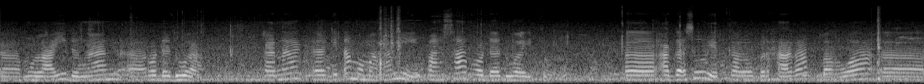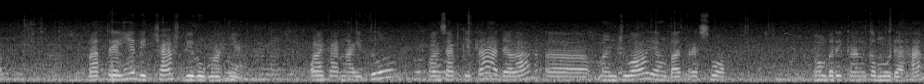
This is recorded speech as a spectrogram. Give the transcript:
uh, mulai dengan uh, roda dua karena kita memahami pasar roda dua itu agak sulit kalau berharap bahwa baterainya di charge di rumahnya. Oleh karena itu konsep kita adalah uh, menjual yang baterai swap, memberikan kemudahan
